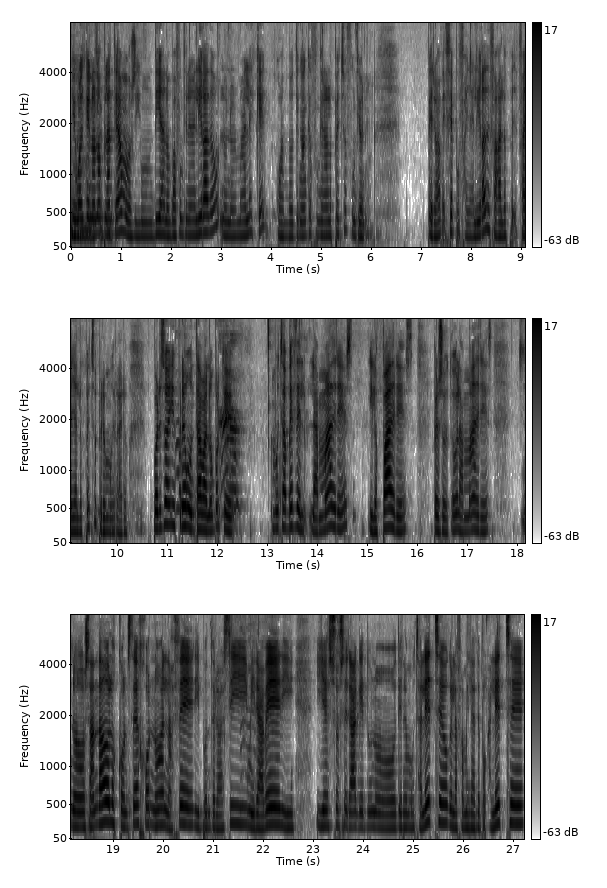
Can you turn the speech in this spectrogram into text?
Igual que no nos planteamos y un día nos va a funcionar el hígado, lo normal es que cuando tengan que funcionar los pechos, funcionen. Pero a veces pues falla el hígado y fallan los, pe- fallan los pechos, pero es muy raro. Por eso ahí os preguntaba, ¿no? Porque muchas veces las madres y los padres, pero sobre todo las madres, nos han dado los consejos, ¿no? Al nacer y póntelo así, mira a ver y, y eso será que tú no tienes mucha leche o que la familia es de poca leche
